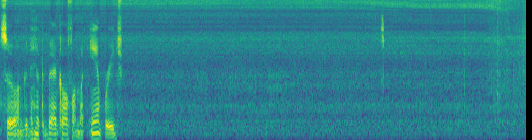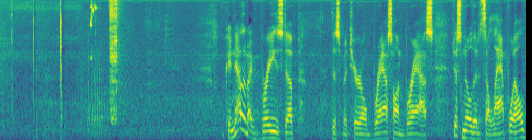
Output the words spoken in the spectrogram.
so I'm going to have to back off on my amperage. Okay, now that I've brazed up this material brass on brass, just know that it's a lap weld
